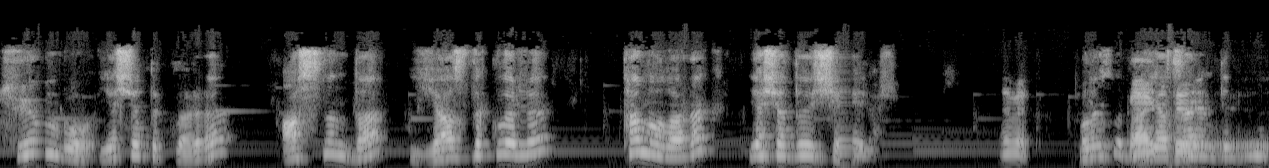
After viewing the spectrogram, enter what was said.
tüm bu yaşadıkları aslında yazdıkları tam olarak yaşadığı şeyler. Evet. Dolayısıyla Gayet yazarın de, dediği...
